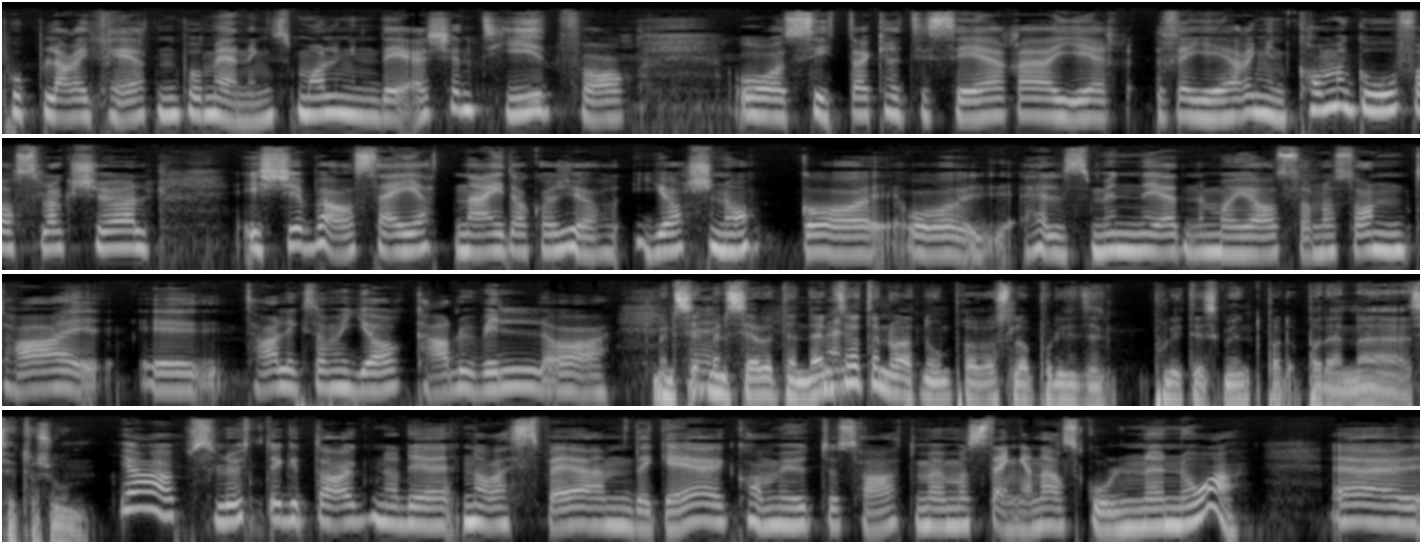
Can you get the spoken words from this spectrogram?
populariteten på meningsmålingen. Det er ikke en tid for å sitte og kritisere regjeringen. Kom med gode forslag sjøl. Ikke bare si at nei, dere gjør, gjør ikke nok og, og, helsemyndighetene må gjøre sånn og sånn. Ta, eh, ta liksom og gjør hva du vil. Og, men, se, men, ser du tendenser til at noen prøver å slå politisk, politisk mynt på, på, denne situasjonen? Ja, absolutt. I dag når, de, når SV og MDG kom ut og sa at vi må stenge ned skolene nå, eh,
